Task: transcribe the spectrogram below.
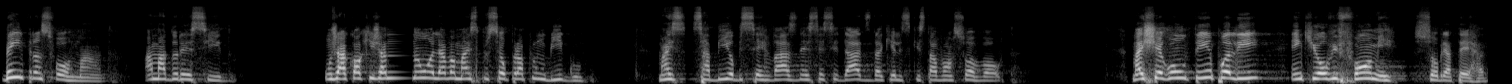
bem transformado, amadurecido. Um Jacó que já não olhava mais para o seu próprio umbigo, mas sabia observar as necessidades daqueles que estavam à sua volta. Mas chegou um tempo ali em que houve fome sobre a terra.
